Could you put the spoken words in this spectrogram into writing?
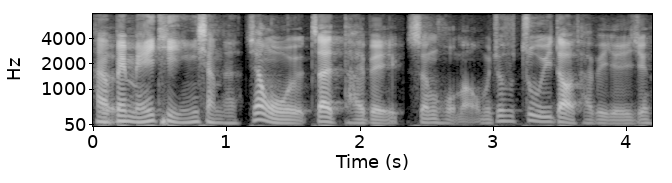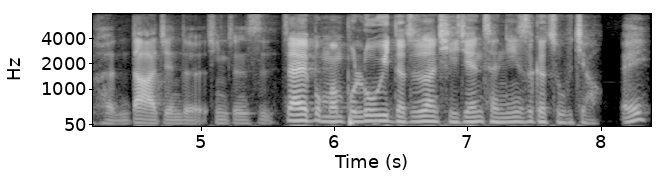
还有被媒体影响的。像我在台北生活嘛，我们就注意到台北有一间很大间的清真寺，在我们不录音的这段期间，曾经是个主角。哎，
